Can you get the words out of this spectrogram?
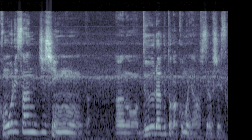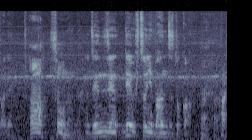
小森さん自身あのドゥーラグとか小森に合わせてるらしいですからね。ああそうなんだ。全然。で普通にバンズとか。はいはい。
